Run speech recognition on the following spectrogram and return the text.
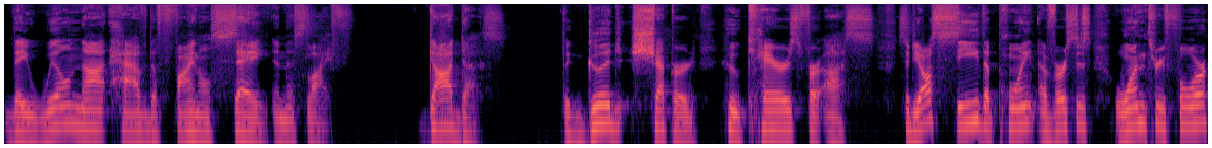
they will not have the final say in this life. God does. The good shepherd who cares for us. So, do y'all see the point of verses one through four?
